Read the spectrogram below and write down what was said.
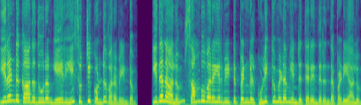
இரண்டு காத தூரம் ஏரியை சுற்றி கொண்டு வர வேண்டும். இதனாலும் சம்புவரையர் வீட்டுப் பெண்கள் குளிக்குமிடம் என்று தெரிந்திருந்தபடியாலும்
